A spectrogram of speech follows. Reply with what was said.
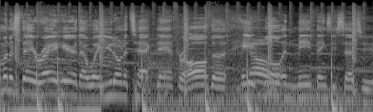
I'm gonna stay right here. That way you don't attack Dan for all the hateful Yo. and mean things he said to you.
